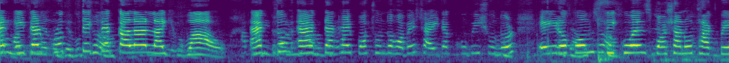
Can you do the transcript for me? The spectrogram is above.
এন্ড এইটার প্রত্যেকটা কালার লাইক ওয়াও একদম এক দেখায় পছন্দ হবে শাড়িটা খুবই সুন্দর। এইরকম সিকোয়েন্স বসানো থাকবে।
